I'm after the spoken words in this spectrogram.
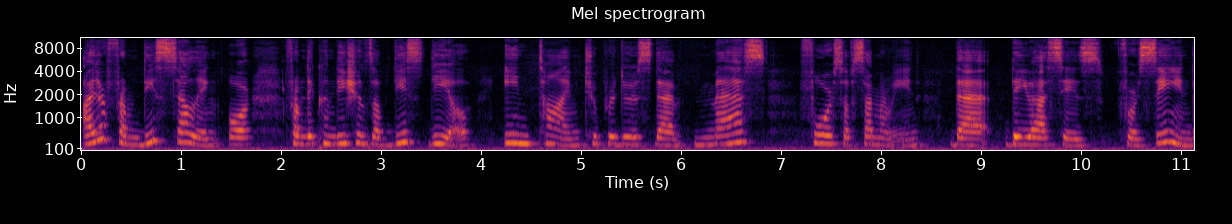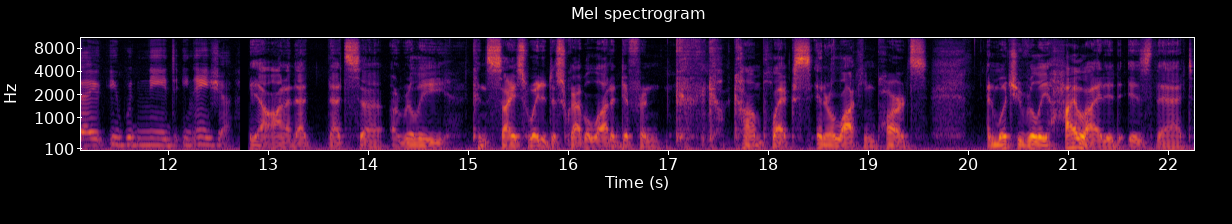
either from this selling or from the conditions of this deal in time to produce the mass force of submarine that the U.S. is foreseeing that it would need in Asia. Yeah, Anna, that that's a, a really concise way to describe a lot of different complex interlocking parts. And what you really highlighted is that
